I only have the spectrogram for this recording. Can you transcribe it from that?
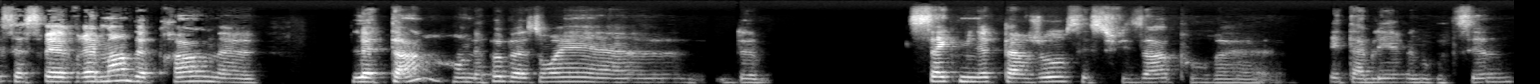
ce serait vraiment de prendre euh, le temps. On n'a pas besoin euh, de cinq minutes par jour, c'est suffisant pour euh, établir une routine.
